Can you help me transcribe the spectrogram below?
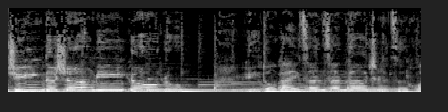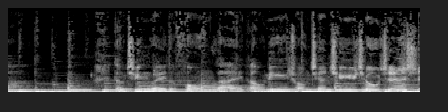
轻的生命犹如一朵白灿灿的栀子花，当轻微的风来到你窗前祈求之时，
